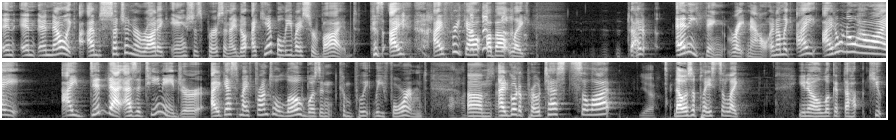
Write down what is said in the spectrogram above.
and and and now like I'm such a neurotic, anxious person. I don't, I can't believe I survived because I I freak out about like I, anything right now, and I'm like I I don't know how I I did that as a teenager. I guess my frontal lobe wasn't completely formed. Um, I'd go to protests a lot yeah. that was a place to like you know look at the cute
